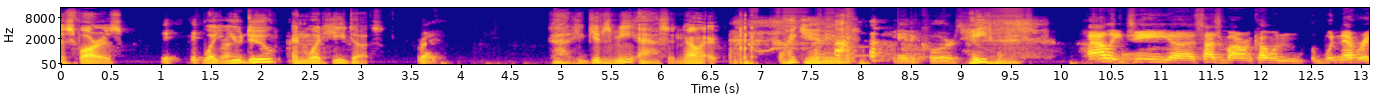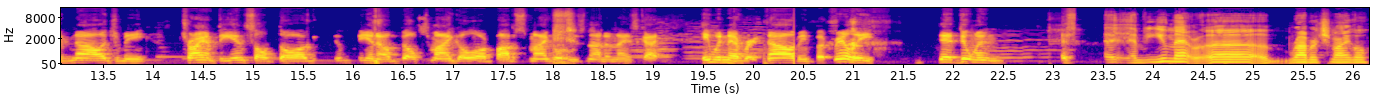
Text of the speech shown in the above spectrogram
as far as what right. you do and what he does. right. God, he gives me acid. Now I, I can't even Need a Coors. hate him. Ali G, uh, Sacha Baron Cohen would never acknowledge me. Triumph the insult dog, you know, Bill Smigel or Bob Smigel, who's not a nice guy. He would never acknowledge me, but really, they're doing. Uh, have you met uh, Robert Schmeigel?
